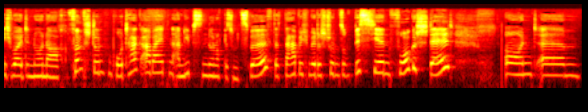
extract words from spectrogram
Ich wollte nur noch fünf Stunden pro Tag arbeiten, am liebsten nur noch bis um zwölf. Das, da habe ich mir das schon so ein bisschen vorgestellt. Und ähm,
